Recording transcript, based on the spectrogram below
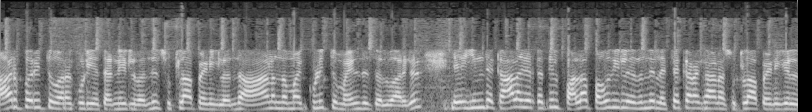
ஆர்ப்பரித்து வரக்கூடிய தண்ணீரில் வந்து சுற்றுலா பயணிகள் வந்து ஆனந்தமாய் குளித்து மகிழ்ந்து செல்வார்கள். இந்த காலகட்டத்தில் பல பகுதிகளிலிருந்து லட்சக்கணக்கான சுற்றுலா பயணிகள்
